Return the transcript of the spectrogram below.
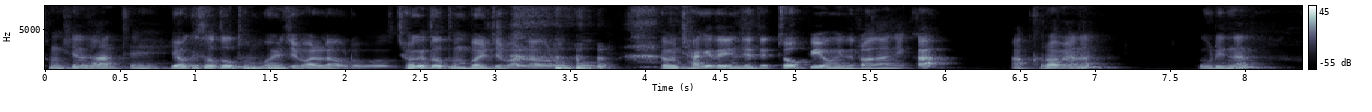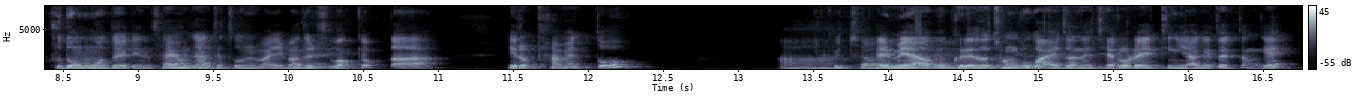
통신사한테 여기서도 돈 음. 벌지 말라 그러고 저기도 돈 벌지 말라 그러고 그럼 자기들 이제 네트워크 비용이 늘어나니까 아 그러면은 우리는 구독 모델인 사용자한테 돈을 많이 받을 네. 수밖에 없다. 이렇게 하면 또 아, 그쵸. 애매하고 네. 그래서 정부가 예전에 zero rating 이야기도 했던 게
